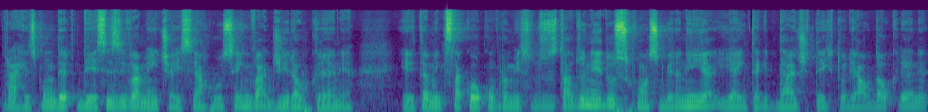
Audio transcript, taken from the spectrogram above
para responder decisivamente aí se a Rússia invadir a Ucrânia. Ele também destacou o compromisso dos Estados Unidos com a soberania e a integridade territorial da Ucrânia,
